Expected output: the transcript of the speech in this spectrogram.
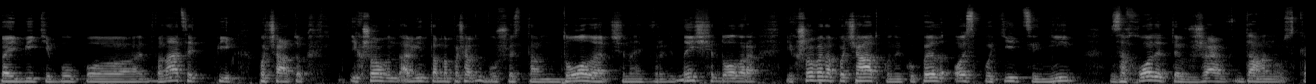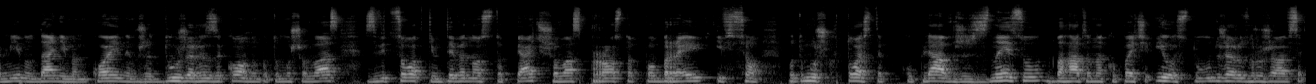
Байбіті був по 12 пік початок. Якщо він, а він там на початку був щось там долар чи навіть вроді нижче долара. Якщо ви на початку не купили ось по тій ціні, заходите вже в дану скаміну, дані мемкоїни вже дуже ризиковано, бо тому що вас з відсотків 95, що вас просто побреють і все. Бо тому що хтось так купляв вже знизу, багато накопичив, і ось тут вже розгружався,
